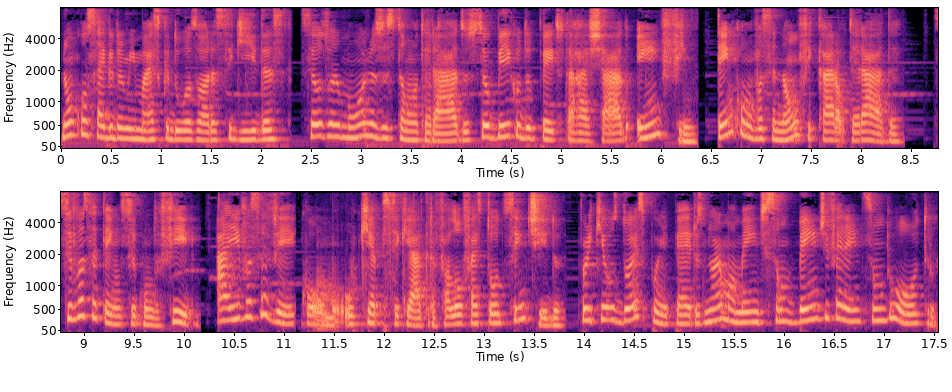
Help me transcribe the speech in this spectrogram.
não consegue dormir mais que duas horas seguidas, seus hormônios estão alterados, seu bico do peito está rachado, enfim. Tem como você não ficar alterada? Se você tem um segundo filho, aí você vê como o que a psiquiatra falou faz todo sentido, porque os dois puerpérios normalmente são bem diferentes um do outro.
